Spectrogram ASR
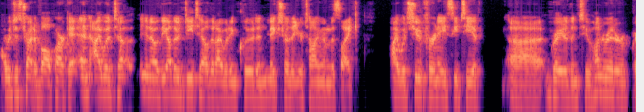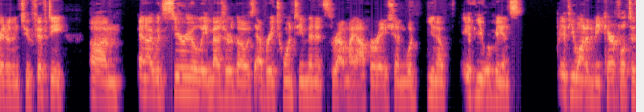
I would just try to ballpark it. And I would tell, you know, the other detail that I would include and make sure that you're telling them is like, I would shoot for an ACT of, uh, greater than 200 or greater than 250. Um, and I would serially measure those every 20 minutes throughout my operation would, you know, if you were being if you wanted to be careful to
